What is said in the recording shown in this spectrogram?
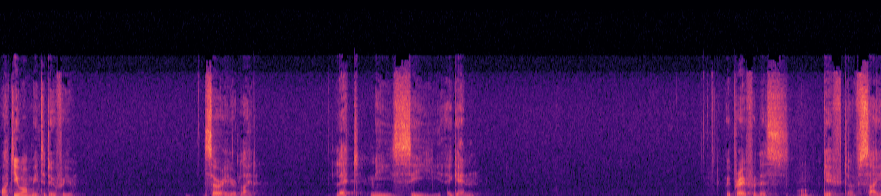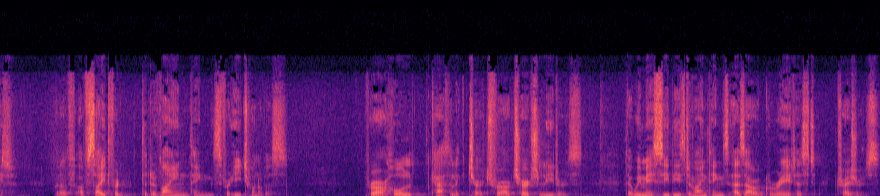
What do you want me to do for you? Sir, he replied, Let me see again. We pray for this gift of sight, but of, of sight for the divine things for each one of us, for our whole Catholic Church, for our church leaders, that we may see these divine things as our greatest treasures,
